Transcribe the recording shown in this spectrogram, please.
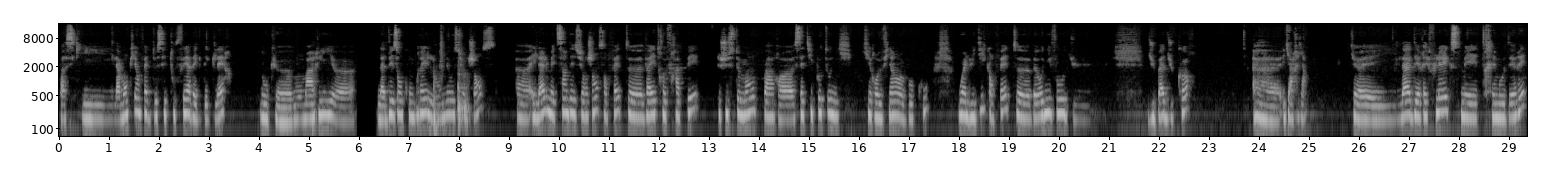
parce qu'il a manqué en fait de s'étouffer avec des glaires. Donc mon mari l'a désencombré, l'a emmené aux urgences. et là, le médecin des urgences en fait va être frappé justement par cette hypotonie qui revient beaucoup, où elle lui dit qu'en fait, euh, ben, au niveau du, du bas du corps, il euh, n'y a rien. Qu'il a des réflexes, mais très modérés,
